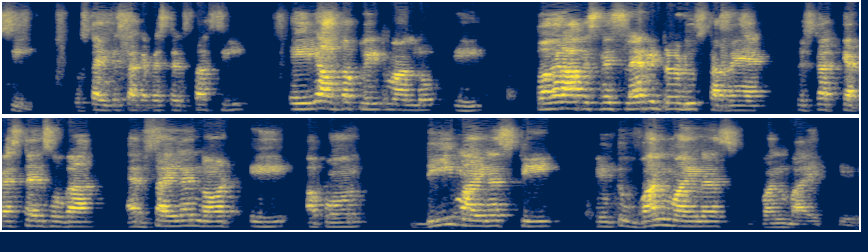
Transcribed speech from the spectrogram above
सी उस टाइम पे इसका कैपेसिटेंस था C area of the plate मान लो ए तो अगर आप इसमें स्लैब इंट्रोड्यूस कर रहे हैं तो इसका कैपेसिटेंस होगा epsilon naught A upon D minus T into one minus one by Q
